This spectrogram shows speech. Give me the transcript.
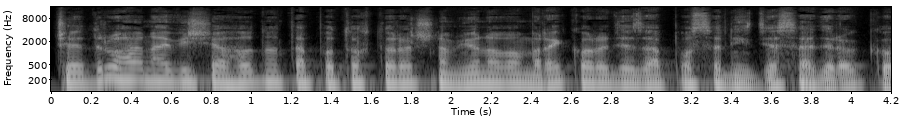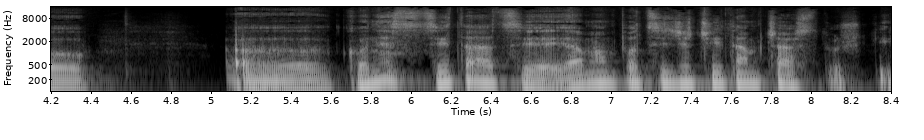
čo je druhá najvyššia hodnota po tohto ročnom junovom rekorde za posledných 10 rokov. E, konec citácie. Ja mám pocit, že čítam častušky.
